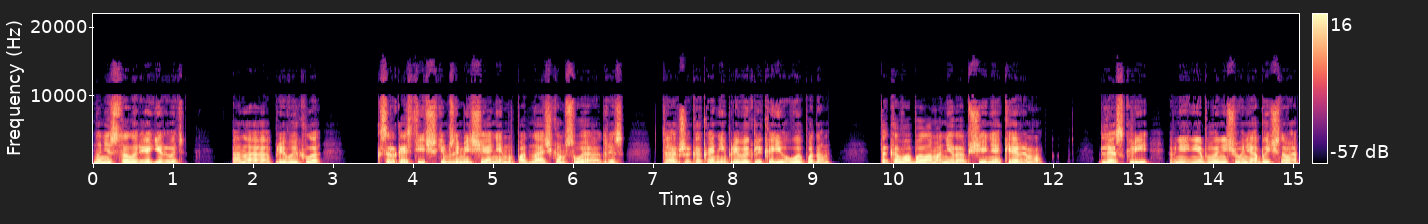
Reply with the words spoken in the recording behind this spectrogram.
но не стала реагировать. Она привыкла к саркастическим замечаниям и подначкам свой адрес, так же, как они привыкли к ее выпадам. Такова была манера общения Керему. Для Скви в ней не было ничего необычного.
